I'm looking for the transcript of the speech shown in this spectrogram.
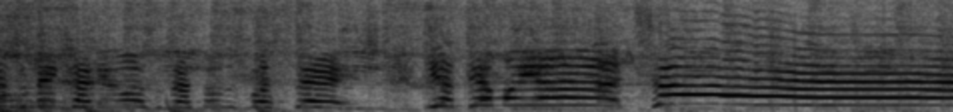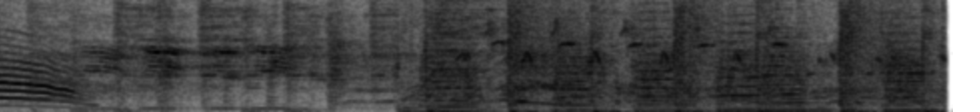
Kiss me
